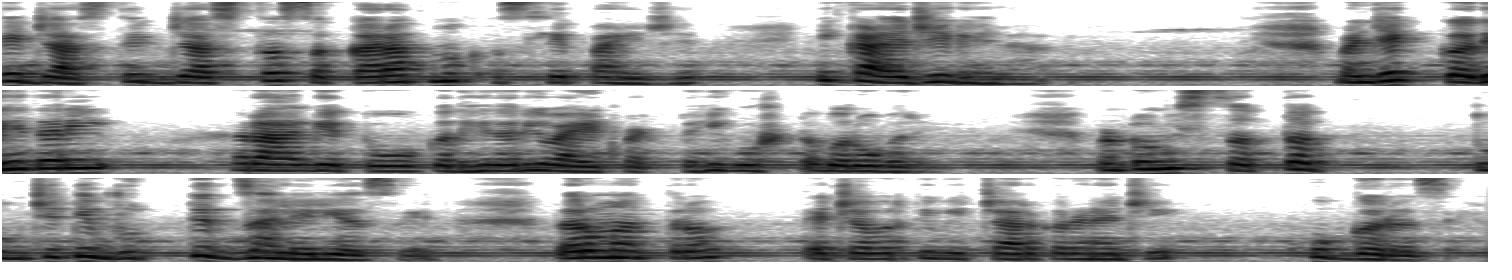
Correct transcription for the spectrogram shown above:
ते जास्तीत जास्त सकारात्मक असले पाहिजेत ही काळजी घ्यायला म्हणजे कधीतरी राग येतो कधीतरी वाईट वाटतं ही गोष्ट बरोबर आहे. पण तुम्ही सतत तुमची ती वृत्तीच झालेली असेल तर मात्र त्याच्यावरती विचार करण्याची खूप गरज आहे.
